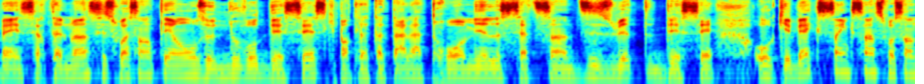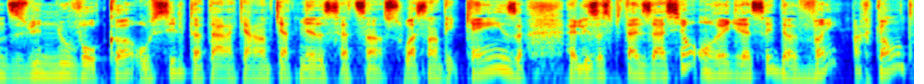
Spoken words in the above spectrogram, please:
Bien, certainement, c'est 71 nouveaux décès, ce qui porte le total à 3718 décès au Québec. 578 nouveaux cas aussi, le total à 44 775. Euh, les hospitalisations ont régressé de 20, par contre,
